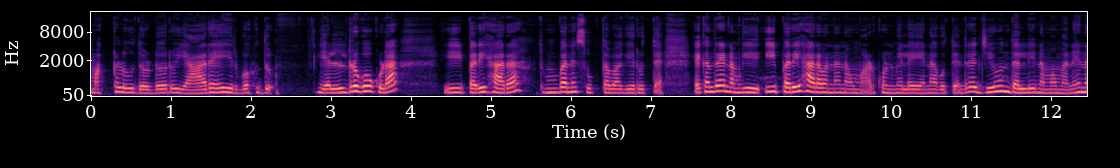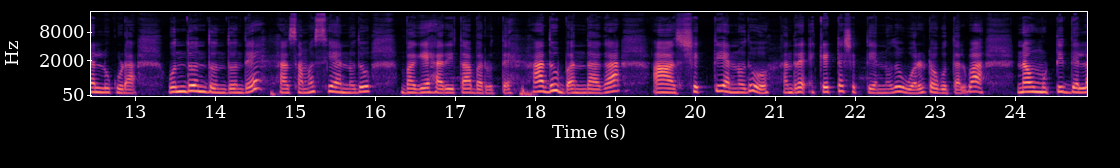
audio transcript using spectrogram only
ಮಕ್ಕಳು ದೊಡ್ಡವರು ಯಾರೇ ಇರಬಹುದು. ಎಲ್ರಿಗೂ ಕೂಡ ಈ ಪರಿಹಾರ ತುಂಬಾ ಸೂಕ್ತವಾಗಿರುತ್ತೆ. ಯಾಕಂದರೆ ನಮಗೆ ಈ ಪರಿಹಾರವನ್ನು ನಾವು ಮಾಡ್ಕೊಂಡ್ಮೇಲೆ ಏನಾಗುತ್ತೆ ಅಂದರೆ ಜೀವನದಲ್ಲಿ ನಮ್ಮ ಮನೆಯಲ್ಲೂ ಕೂಡ ಒಂದೊಂದೊಂದೊಂದೇ ಆ ಸಮಸ್ಯೆ ಅನ್ನೋದು ಬಗೆಹರಿತಾ ಬರುತ್ತೆ. ಅದು ಬಂದಾಗ ಆ ಶಕ್ತಿ ಅನ್ನೋದು ಅಂದರೆ ಕೆಟ್ಟ ಶಕ್ತಿ ಅನ್ನೋದು ಹೊರಟೋಗುತ್ತಲ್ವ? ನಾವು ಮುಟ್ಟಿದ್ದೆಲ್ಲ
